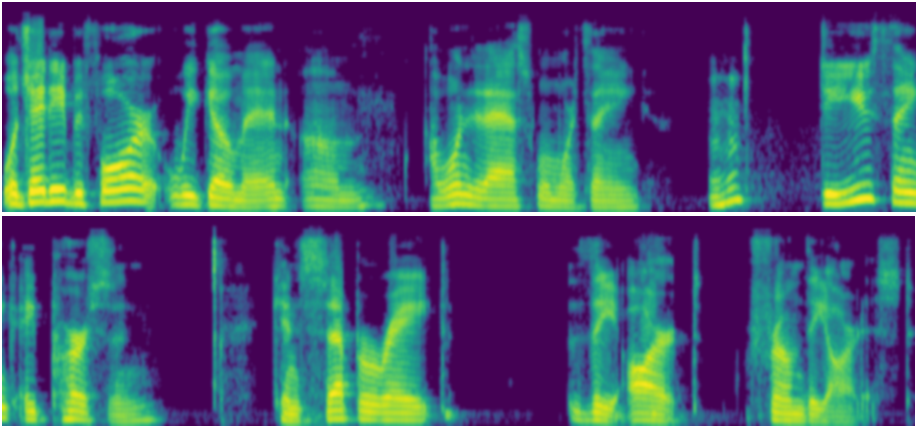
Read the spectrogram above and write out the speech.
Well, JD, before we go, man, um, I wanted to ask one more thing. Mhm. Do you think a person can separate the art from the artist?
